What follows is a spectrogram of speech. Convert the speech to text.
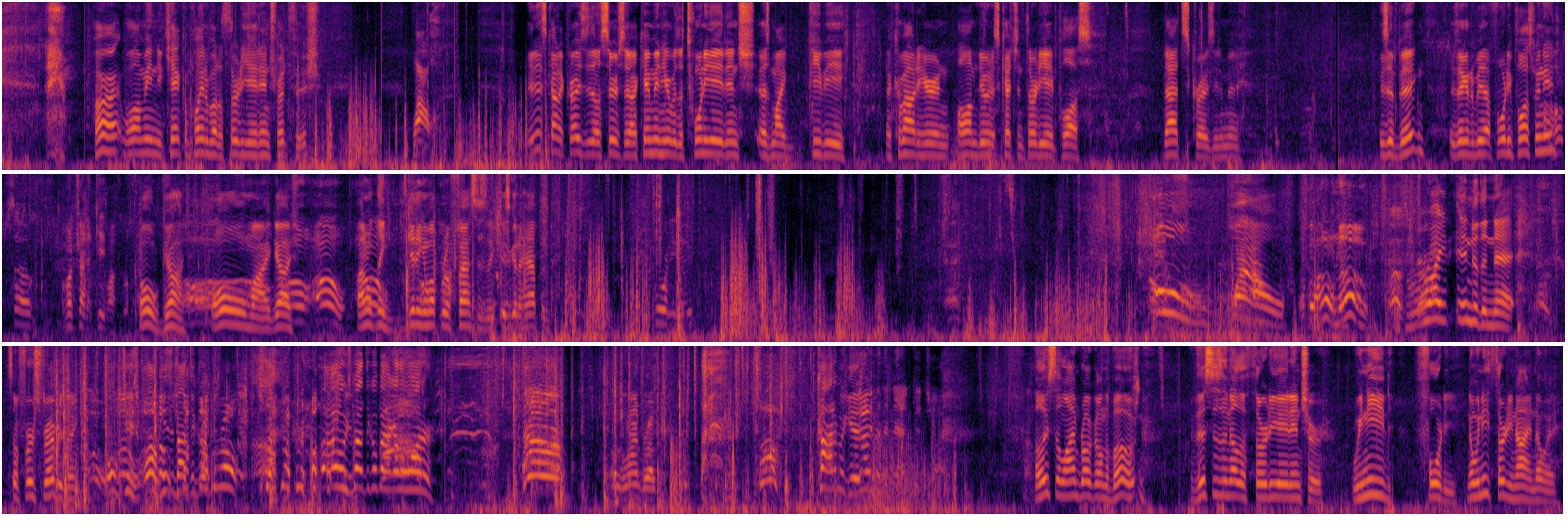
Damn. All right. Well, I mean, you can't complain about a 38 inch redfish. Wow. It is kind of crazy though. Seriously, I came in here with a 28 inch as my PB. I come out of here and all I'm doing is catching 38 plus. That's crazy to me. Is it big? Is it going to be that 40 plus we need? I need? hope so. I'm gonna try to get him up. real quick. Oh God. Oh, oh my oh, gosh. Oh, oh, I don't oh. think getting him up real fast is, is going to happen. 40, dude. Oh, wow. Oh, I don't know. right into the net. So first for everything. Oh, oh jeez. Oh, he's about to go. Oh, he's about to go back on the water. Ah. Oh, the line broke. Caught him Got again. him in the net. Good job. At least the line broke on the boat. If this is another 38 incher, we need 40. No, we need 39, don't we?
